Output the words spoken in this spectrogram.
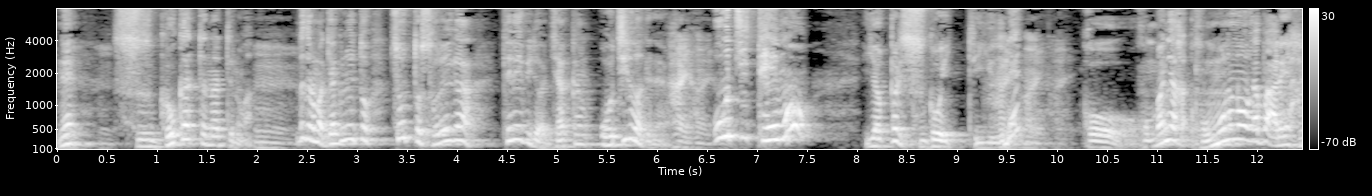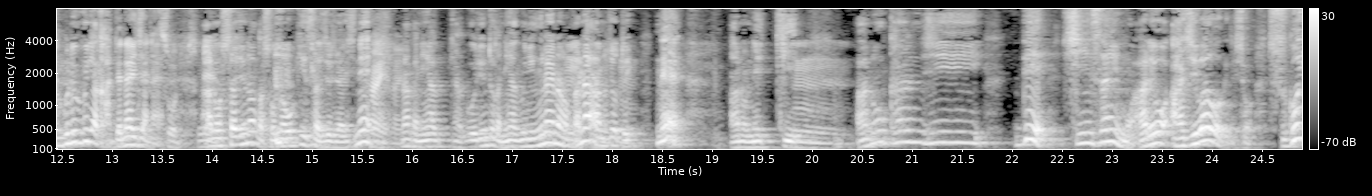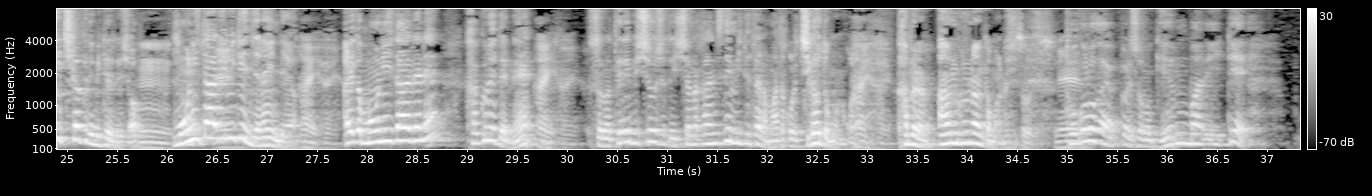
ね。すごかったなっていうのは。うん。だからまあ逆に言うと、ちょっとそれがテレビでは若干落ちるわけだよ。はいはい。落ちても、やっぱりすごいっていうね。はいはいはい。こう、ほんまには、本物の、やっぱあれ、迫力には勝てないじゃない。そうですねあの、スタジオなんかそんな大きいスタジオじゃないしね。はいはいなんか200、150人とか200人ぐらいなのかな、うんあの、ちょっと、ね、あの熱気。うん。あの感じで、審査員もあれを味わうわけでしょ。すごい近くで見てるでしょ。うんモニターで見てんじゃないんだよ。はいはい。あれがモニターでね、隠れてね、はいはい。そのテレビ視聴者と一緒な感じで見てたらまたこれ違うと思うの、これ。はいはいカメラのアングルなんかもあるし。そうですね。ところがやっぱりその現場でいて、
